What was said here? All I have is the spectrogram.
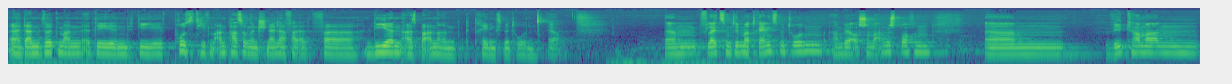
dann wird man den, die positiven Anpassungen schneller ver verlieren als bei anderen Trainingsmethoden. Ja. Ähm, vielleicht zum Thema Trainingsmethoden haben wir auch schon mal angesprochen. Ähm, wie kann man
